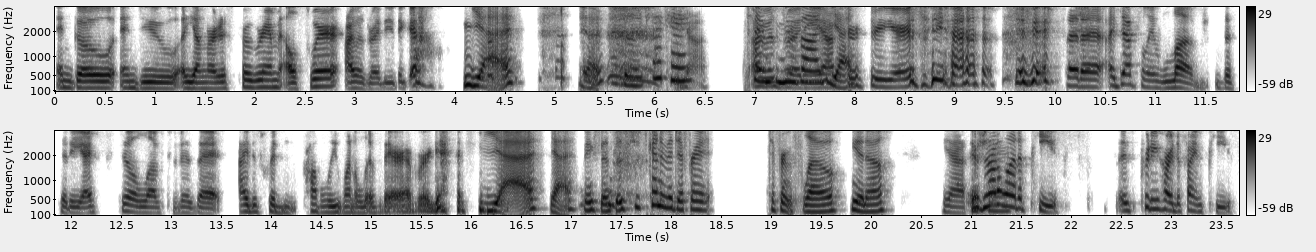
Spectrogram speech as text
and go and do a young artist program elsewhere, I was ready to go. yeah. Yeah. Like, okay, yeah. I time was to move ready on. after three years. yeah. Yeah. But uh, I definitely loved the city. I still love to visit. I just wouldn't probably want to live there ever again. yeah. Yeah. Makes sense. It's just kind of a different, different flow, you know? yeah. There's not a lot of peace. It's pretty hard to find peace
